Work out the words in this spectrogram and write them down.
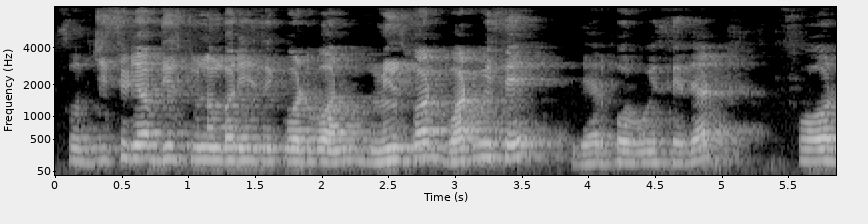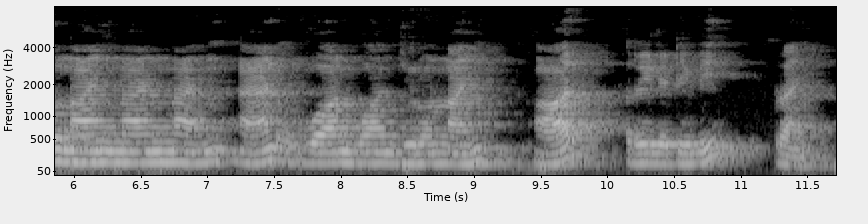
so gcd of these two number is equal to 1 means what? What we say? Therefore we say that 4999 and 1109 are relatively prime.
